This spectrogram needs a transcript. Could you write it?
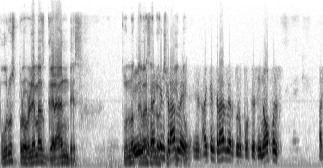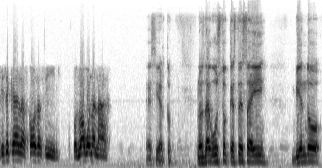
puros problemas grandes. Tú no sí, te vas pues a hay lo que chiquito. entrarle, eh, hay que entrarle, Arturo, porque si no, pues así se quedan las cosas y pues no abona nada. Es cierto. Nos da gusto que estés ahí viendo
